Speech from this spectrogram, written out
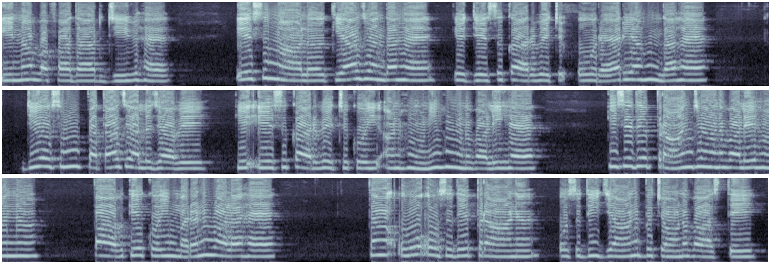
ਇਹਨਾਂ ਵਫਾਦਾਰ ਜੀਵ ਹੈ। ਇਸ ਨਾਲ ਕਿਹਾ ਜਾਂਦਾ ਹੈ ਕਿ ਜਿਸ ਘਰ ਵਿੱਚ ਉਹ ਰਹਿ ਰਿਹਾ ਹੁੰਦਾ ਹੈ, ਜੇ ਉਸ ਨੂੰ ਪਤਾ ਚੱਲ ਜਾਵੇ ਕਿ ਇਸ ਘਰ ਵਿੱਚ ਕੋਈ ਅਣਹੋਣੀ ਹੋਣ ਵਾਲੀ ਹੈ, ਕਿਸੇ ਦੇ ਪ੍ਰਾਣ ਜਾਣ ਵਾਲੇ ਹਨ, ਭਾਵ ਕਿ ਕੋਈ ਮਰਨ ਵਾਲਾ ਹੈ, ਤਾਂ ਉਹ ਉਸ ਦੇ ਪ੍ਰਾਣ, ਉਸ ਦੀ ਜਾਨ ਬਚਾਉਣ ਵਾਸਤੇ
